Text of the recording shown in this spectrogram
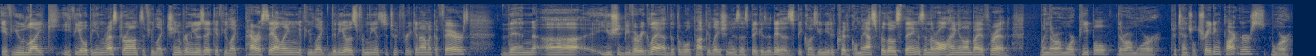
If you like Ethiopian restaurants, if you like chamber music, if you like parasailing, if you like videos from the Institute for Economic Affairs, then uh, you should be very glad that the world population is as big as it is because you need a critical mass for those things and they're all hanging on by a thread. When there are more people, there are more potential trading partners, more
